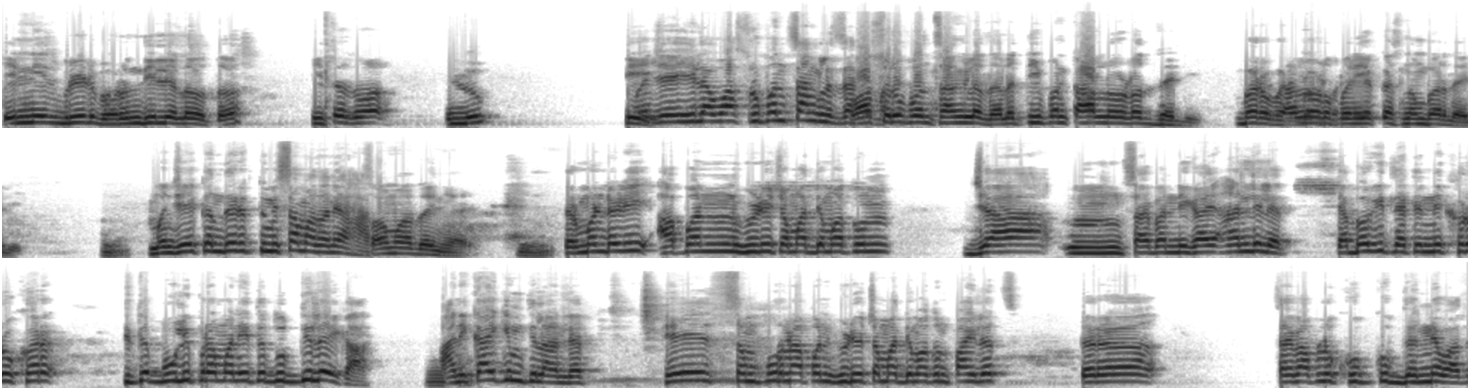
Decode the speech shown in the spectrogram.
तिन्हीच ब्रीड भरून दिलेलं होतं. तिथंच वा- पिल्लू. ती. म्हणजे हिला वासरू पण चांगलं झालं वासरू पण चांगलं झालं. ती पण कार लोडच झाली. बरोबर लोड बरोबर. पण एकच नंबर झाली. म्हणजे एकंदरीत तुम्ही समाधानी आहात. समाधानी आहे. हम्म. तर मंडळी आपण व्हिडिओच्या माध्यमातून ज्या अं, साहेबांनी गाय आणलेल्या आहेत त्या बघितल्या. त्यांनी खरोखर तिथे बोलीप्रमाणे इथं दूध दिलंय का? आणि काय किमतीला आणल्यात? हे संपूर्ण आपण व्हिडिओच्या माध्यमातून पाहिलंच. तर साहेब आपलं खूप खूप धन्यवाद.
